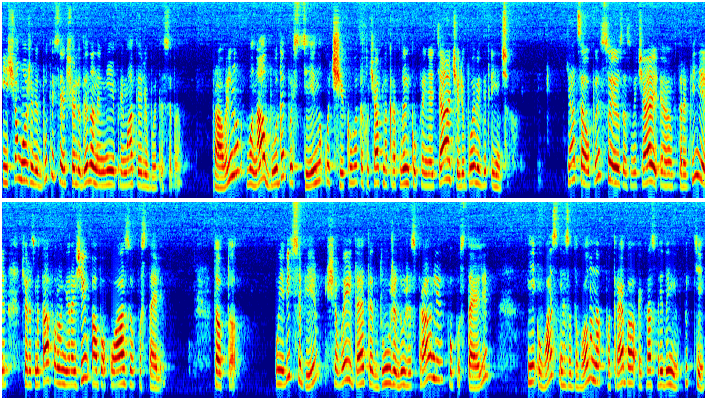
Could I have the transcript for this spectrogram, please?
І що може відбутися, якщо людина не вміє приймати і любити себе? Правильно, вона буде постійно очікувати хоча б на краплинку прийняття чи любові від інших. Я це описую зазвичай е, в терапії через метафору міражів або оазу в постелі. Тобто, уявіть собі, що ви йдете дуже-дуже спраглі по пустелі, і у вас незадоволена потреба якраз в рідині, в питті.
